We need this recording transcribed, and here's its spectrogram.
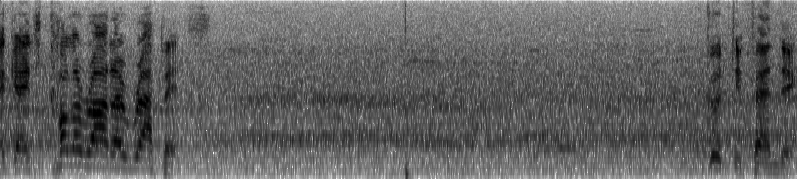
against Colorado Rapids. Good defending.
